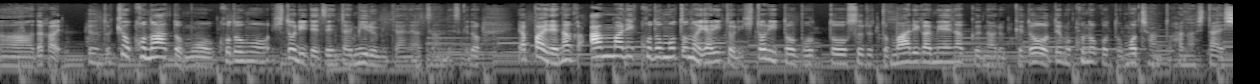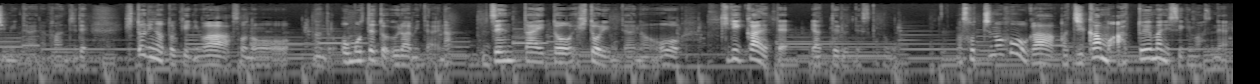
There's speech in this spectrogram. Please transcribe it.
あだから、うんと、今日この後も子供一人で全体見るみたいなやつなんですけどやっぱりねなんかあんまり子供とのやり取り一人と没頭すると周りが見えなくなるけどでもこの子ともちゃんと話したいしみたいな感じで一人の時にはそのなんだろう表と裏みたいな全体と一人みたいなのを切り替えてやってるんですけども、まあ、そっちの方が時間もあっという間に過ぎますね。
